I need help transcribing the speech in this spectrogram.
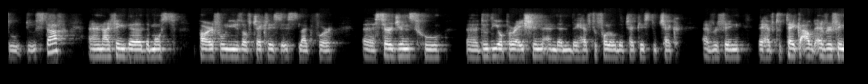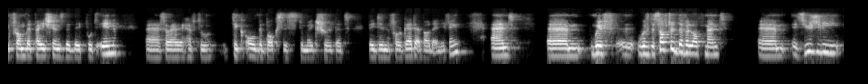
to do stuff. And I think the, the most powerful use of checklists is like for uh, surgeons who uh, do the operation and then they have to follow the checklist to check everything. They have to take out everything from the patients that they put in. Uh, so I have to tick all the boxes to make sure that they didn't forget about anything. And um, with, uh, with the software development, um, it's usually,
